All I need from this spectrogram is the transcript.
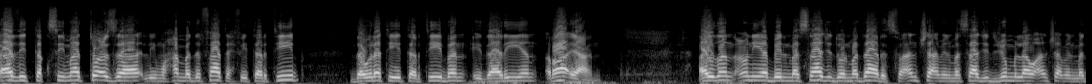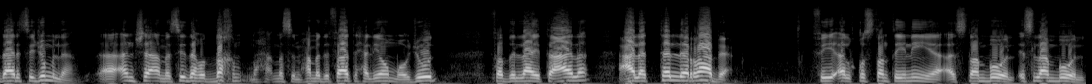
هذه التقسيمات تعزى لمحمد الفاتح في ترتيب دولته ترتيبا إداريا رائعا. أيضا عني بالمساجد والمدارس فأنشأ من المساجد جملة وأنشأ من المدارس جملة. أنشأ مسجده الضخم مسجد محمد الفاتح اليوم موجود بفضل الله تعالى على التل الرابع. في القسطنطينية إسطنبول إسلامبول.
